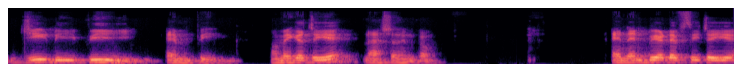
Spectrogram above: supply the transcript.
G D P M P. हमें क्या चाहिए? National income. N N P at F C चाहिए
